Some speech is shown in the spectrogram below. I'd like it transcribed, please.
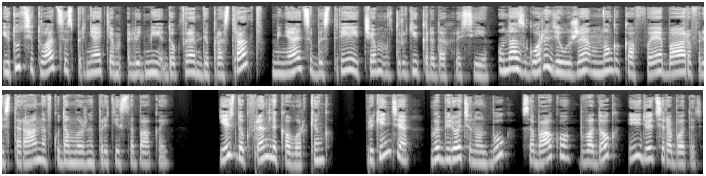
и тут ситуация с принятием людьми dog-friendly пространств меняется быстрее, чем в других городах России. У нас в городе уже много кафе, баров, ресторанов, куда можно прийти с собакой. Есть dog-friendly коворкинг. Прикиньте, вы берете ноутбук, собаку, поводок и идете работать.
